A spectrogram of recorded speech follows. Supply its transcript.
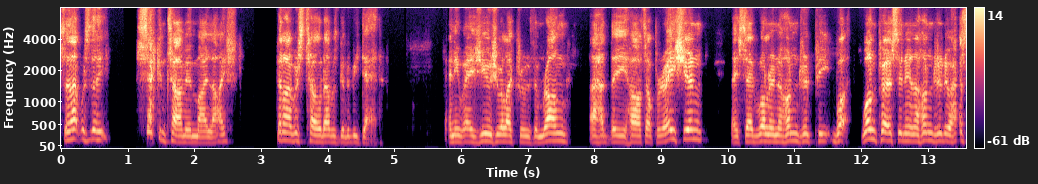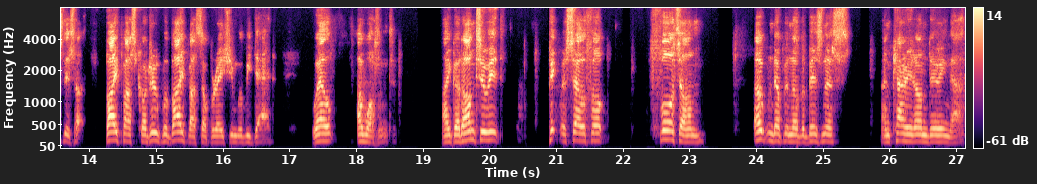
So that was the second time in my life that I was told I was going to be dead. Anyway, as usual, I proved them wrong. I had the heart operation. They said one in a hundred people, one person in a hundred who has this uh, bypass, quadruple bypass operation will be dead. Well, I wasn't. I got onto it, picked myself up, fought on, opened up another business, and carried on doing that.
